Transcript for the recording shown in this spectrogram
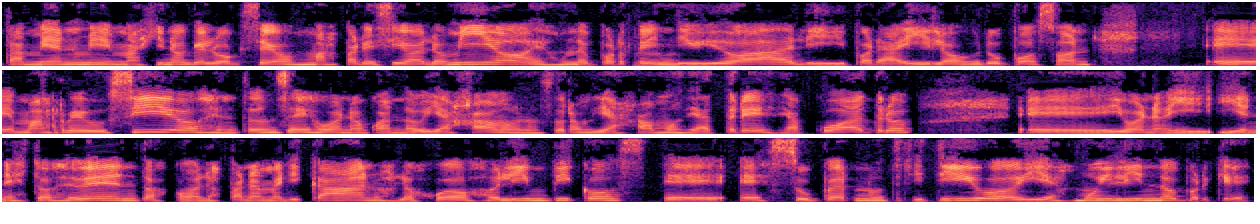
también me imagino que el boxeo es más parecido a lo mío, es un deporte individual y por ahí los grupos son eh, más reducidos, entonces, bueno, cuando viajamos, nosotros viajamos de a tres, de a cuatro, eh, y bueno, y, en estos eventos como los Panamericanos, los Juegos Olímpicos, eh, es súper nutritivo y es muy lindo porque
